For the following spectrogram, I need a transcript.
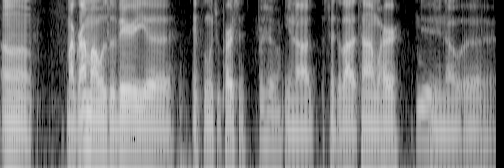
um, my grandma was a very uh influential person. For sure. You know, I spent a lot of time with her. Yeah. You know, uh,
